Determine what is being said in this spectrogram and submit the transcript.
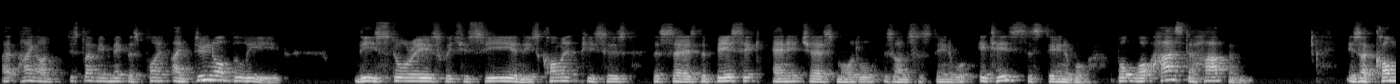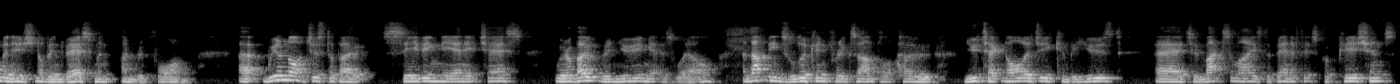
Uh, hang on, just let me make this point. I do not believe these stories which you see in these comment pieces that says the basic NHS model is unsustainable. It is sustainable, but what has to happen is a combination of investment and reform. Uh, we're not just about saving the NHS, we're about renewing it as well. And that means looking, for example, at how new technology can be used uh, to maximize the benefits for patients.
